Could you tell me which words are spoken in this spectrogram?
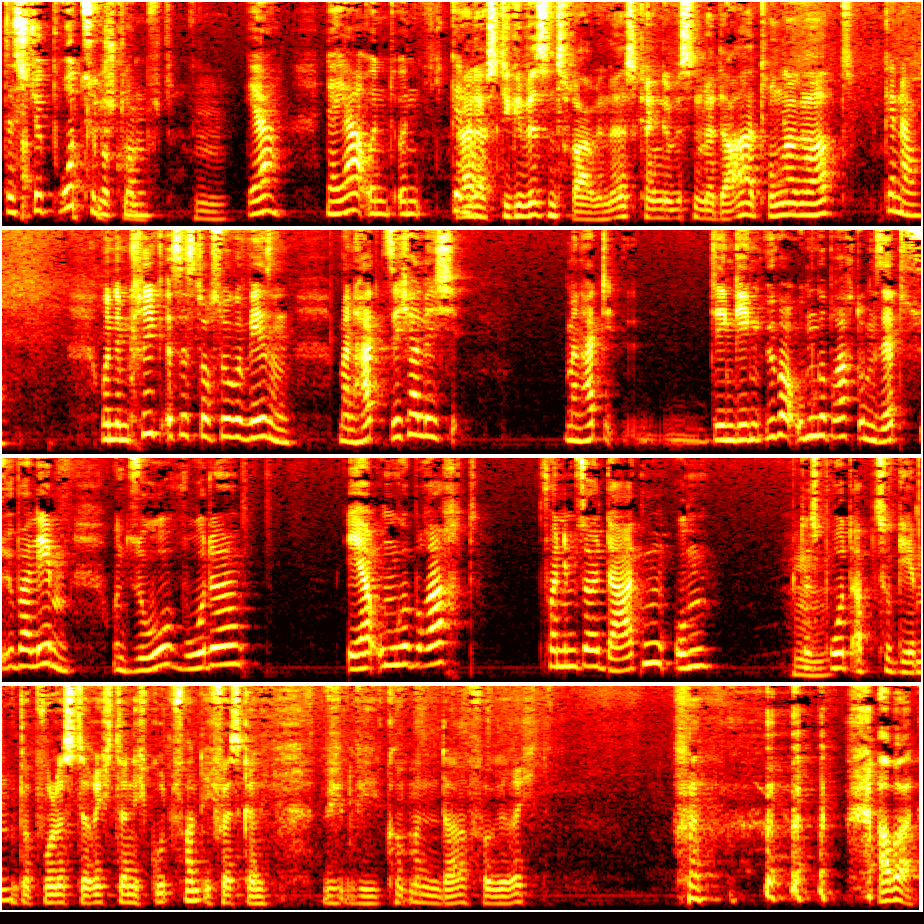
das Stück Brot zu bekommen. Hm. Ja, naja, und, und genau. Ja, das ist die Gewissensfrage, ne? Ist kein Gewissen mehr da, hat Hunger gehabt. Genau. Und im Krieg ist es doch so gewesen. Man hat sicherlich, man hat den Gegenüber umgebracht, um selbst zu überleben. Und so wurde er umgebracht von dem Soldaten, um das Hm. Brot abzugeben. Und obwohl es der Richter nicht gut fand, ich weiß gar nicht, wie, wie kommt man denn da vor Gericht? Aber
